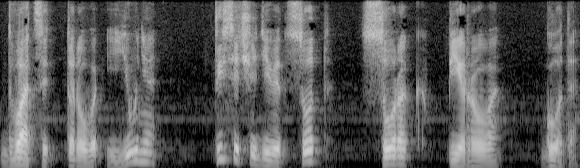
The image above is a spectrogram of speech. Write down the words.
22 июня 1941 года.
